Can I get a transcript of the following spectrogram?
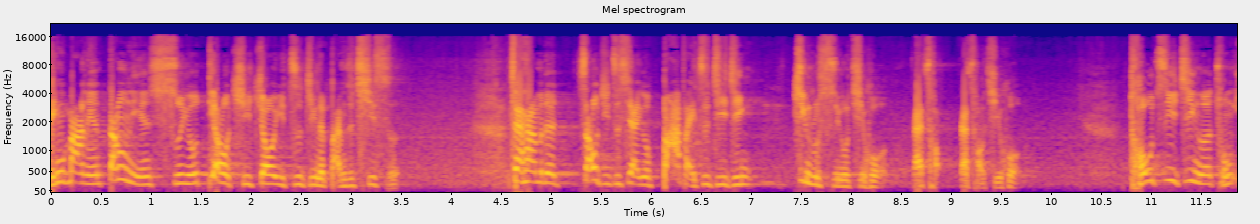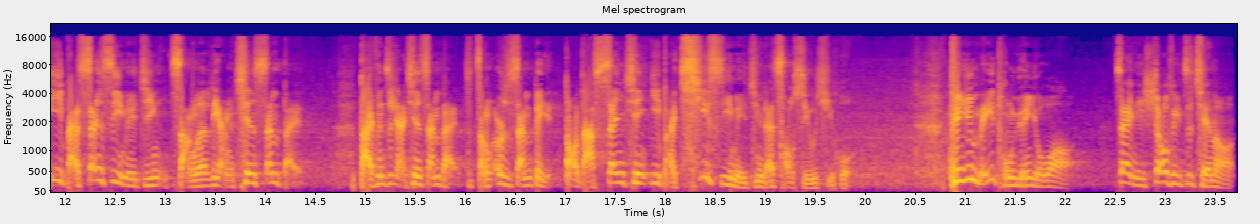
零八年当年石油掉期交易资金的百分之七十，在他们的召集之下，有八百只基金进入石油期货来炒来炒期货，投资金额从一百三十亿美金涨了两千三百百分之两千三百，这涨了二十三倍，到达三千一百七十亿美金来炒石油期货，平均每桶原油哦，在你消费之前哦，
